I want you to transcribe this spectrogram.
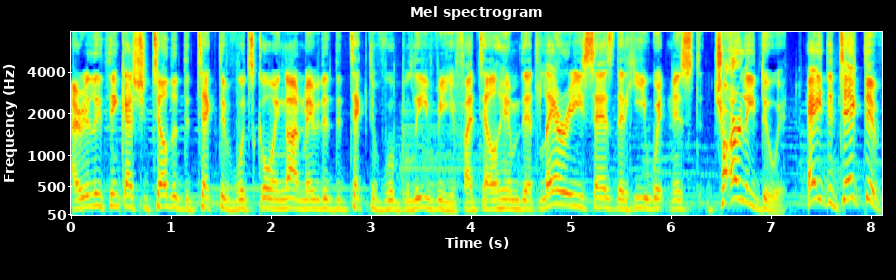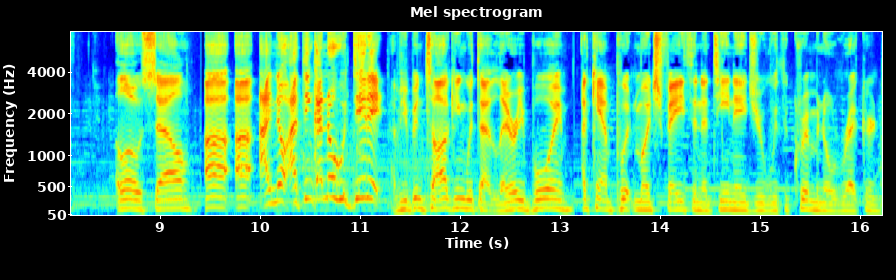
I really think I should tell the detective what's going on. Maybe the detective will believe me if I tell him that Larry says that he witnessed Charlie do it. Hey, detective! Hello, Sal. Uh, uh, I know, I think I know who did it. Have you been talking with that Larry boy? I can't put much faith in a teenager with a criminal record.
